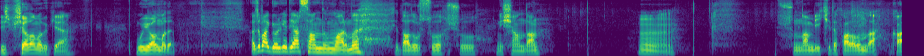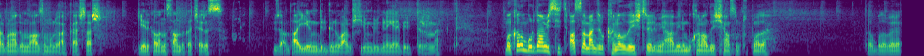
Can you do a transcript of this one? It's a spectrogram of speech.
Hiçbir şey alamadık ya. Bu iyi olmadı. Acaba gölge diğer sandığım var mı? Daha doğrusu şu nişandan. Hmm. Şundan bir iki defa alalım da karbonadium lazım oluyor arkadaşlar. Geri kalanı sandık açarız. Güzel daha 21 günü varmış. 21 güne gene biriktiririm ben. Bakalım buradan bir sit. Aslında bence bu kanalı değiştirelim ya. Benim bu kanalda hiç şansım tutmadı. Tabi bu da böyle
